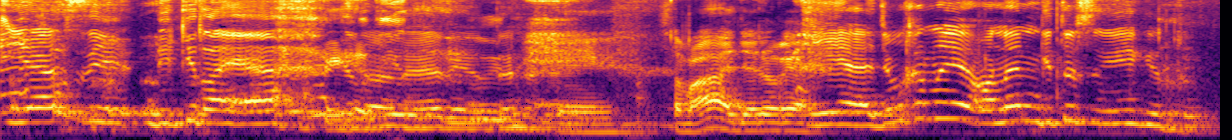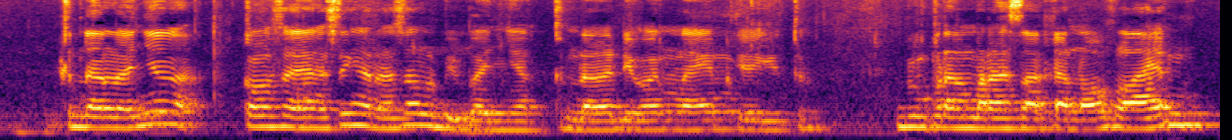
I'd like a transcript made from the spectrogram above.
Iya sih, dikit lah ya. Gitu, kan, gitu. Oke, sama aja dong ya. Iya, cuma karena ya online gitu sih gitu. Kendalanya kalau saya sih ngerasa lebih banyak kendala di online kayak gitu. Belum pernah merasakan offline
